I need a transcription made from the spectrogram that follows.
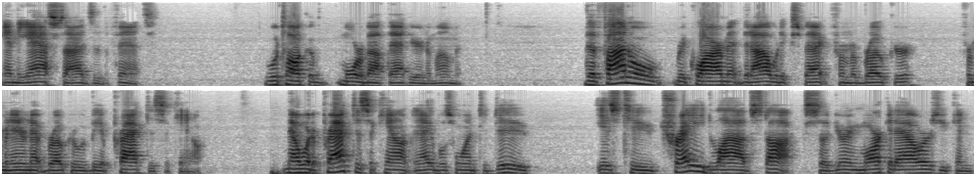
and the ask sides of the fence. We'll talk more about that here in a moment. The final requirement that I would expect from a broker, from an internet broker, would be a practice account. Now, what a practice account enables one to do is to trade live stocks. So during market hours, you can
